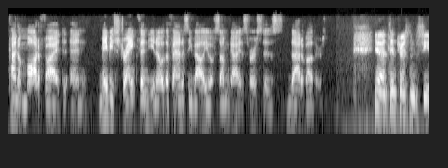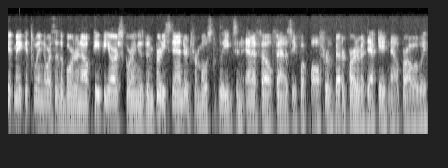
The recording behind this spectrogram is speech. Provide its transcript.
kind of modified and maybe strengthened, you know, the fantasy value of some guys versus that of others? Yeah, it's interesting to see it make its way north of the border now. PPR scoring has been pretty standard for most leagues in NFL fantasy football for the better part of a decade now, probably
